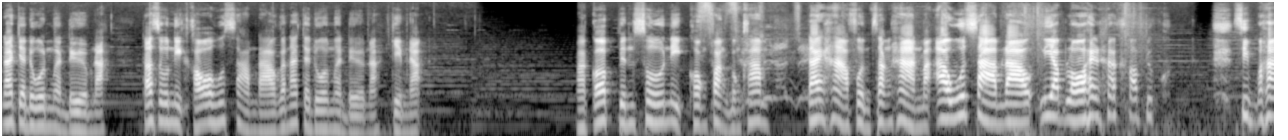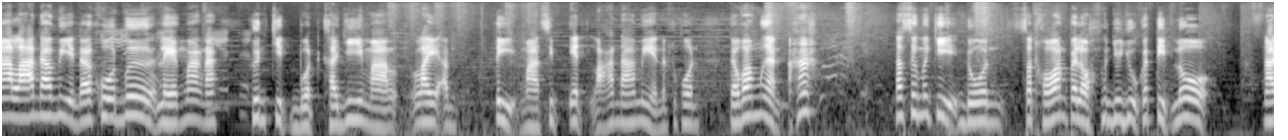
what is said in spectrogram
น่าจะโดนเหมือนเดิมนะ ถ้าโซนิกเขาอาวุธสามดาวก็น่าจะโดนเหมือนเดิมนะเกมนะมาก็เป็นโซนิกของฝั่งตรงข้าม ได้หาฝนสังหารมาอาวุธสามดาวเรียบร้อยนะครับทุกคน15ล้านดาเมจนะโคตรเวอร์แรงมากนะ ขึ้นจิตบทขยี้มาไล่อันติมา 11 ล้านดาเมจนะทุกคน แต่ว่าเหมือนฮะถ้าซึมากิโดนสะท้อนไปหรอกอยู่ๆก็ติดโล่ น่า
